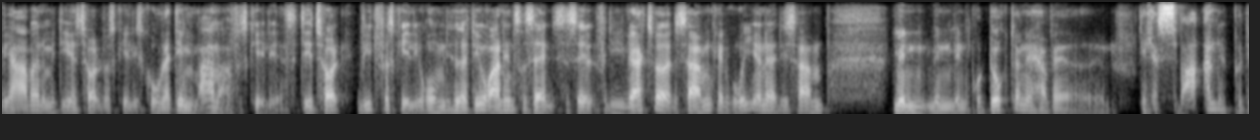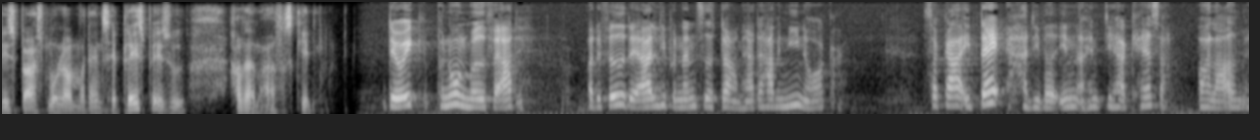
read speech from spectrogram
vi arbejder med de her 12 forskellige skoler, det er meget, meget forskellige. Altså, det er 12 vidt forskellige rummeligheder. Det er jo ret interessant i sig selv, fordi værktøjet er det samme, kategorierne er de samme, men, men, men produkterne har været, øh, eller svarene på det spørgsmål om, hvordan ser PlaySpace ud, har været meget forskellige. Det er jo ikke på nogen måde færdigt. Og det fede det er, lige på den anden side af døren her, der har vi 9. årgang. Så gar i dag har de været inde og hentet de her kasser og har leget med.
